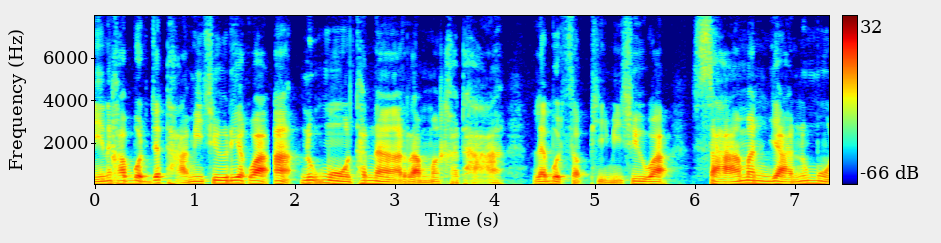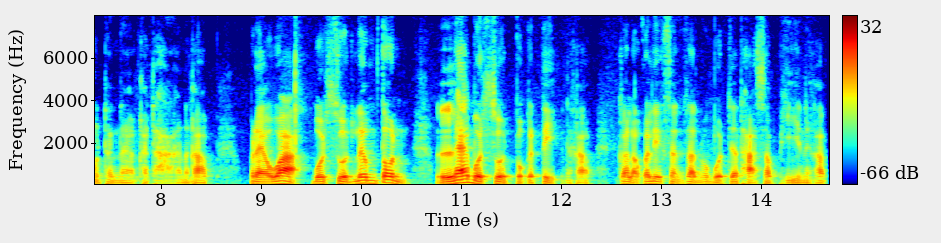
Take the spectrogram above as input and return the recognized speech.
นี้นะครับ บทยถามีชื่อเรียกว่าอนุโมทนารัมมคถา และบทสัพพีมีชื่อว่า สามัญญานุโมทนาคถานะครับ แปลว่าบทสวดเริ่มต้น และบทสวดปกตินะครับ ก็เราก็เรียกสั้นๆว่าบทยถาสัพพีนะครับ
